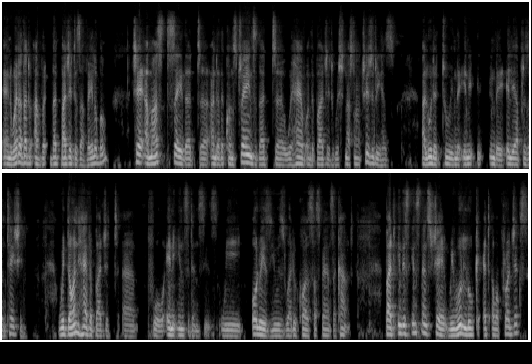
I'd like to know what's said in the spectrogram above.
and whether that av- that budget is available. Chair, I must say that uh, under the constraints that uh, we have on the budget, which National Treasury has alluded to in the in, in the earlier presentation, we don't have a budget uh, for any incidences. We always use what we call a suspense account. But in this instance, Chair, we will look at our projects,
